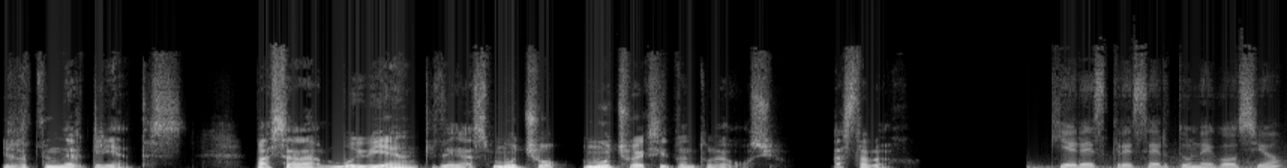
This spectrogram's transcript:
y retener clientes. Pásala muy bien, que tengas mucho, mucho éxito en tu negocio. Hasta luego. ¿Quieres crecer tu negocio?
